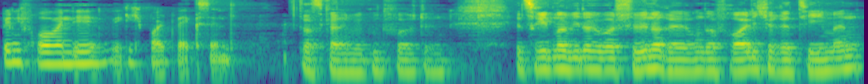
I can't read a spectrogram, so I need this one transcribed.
bin ich froh, wenn die wirklich bald weg sind. Das kann ich mir gut vorstellen. Jetzt reden wir wieder über schönere und erfreulichere Themen.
